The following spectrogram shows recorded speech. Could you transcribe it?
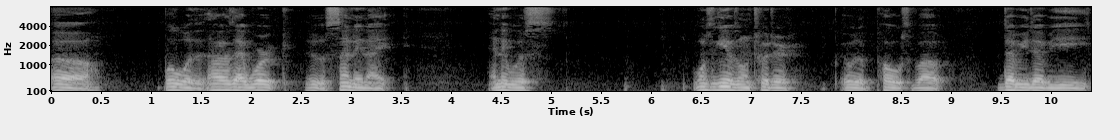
Uh, what was it? I was at work. It was Sunday night, and it was. Once again, it was on Twitter. It was a post about WWE,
